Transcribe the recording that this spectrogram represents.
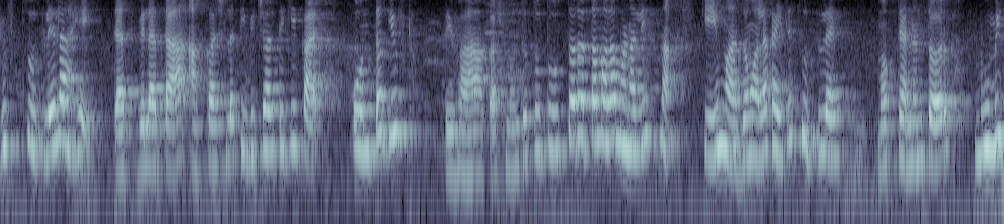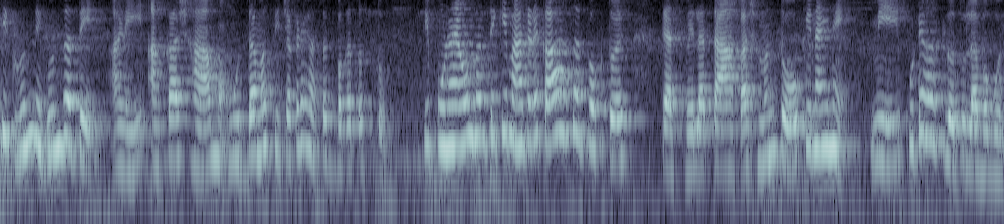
गिफ्ट सुचलेलं आहे. त्याच वेळेला आता आकाशला ती विचारते की काय? कोणतं गिफ्ट तेव्हा आकाश म्हणतो तू तूच तर आता मला म्हणालीस ना की माझं मला काही ते सुचलं आहे मग त्यानंतर भूमी तिकडून निघून जाते आणि आकाश हा मुद्दामच तिच्याकडे हसत बघत असतो. ती पुन्हा येऊन म्हणते की माझ्याकडे का हसत बघतोयस? त्याच वेळेला ता आकाश म्हणतो की नाही नाही मी कुठे हसलो तुला बघून?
